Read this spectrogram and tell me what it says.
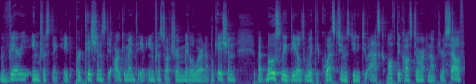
Very interesting. It partitions the argument in infrastructure, middleware, and application, but mostly deals with the questions you need to ask of the customer and of yourself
